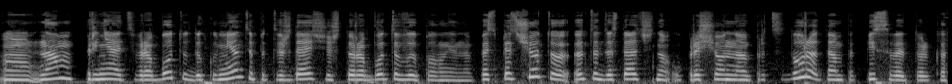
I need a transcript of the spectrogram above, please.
нам принять в работу документы, подтверждающие, что работа выполнена. По спецсчету это достаточно упрощенная процедура, там подписывает только,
